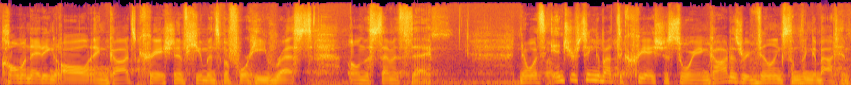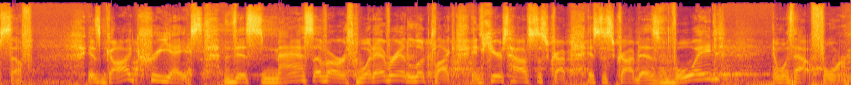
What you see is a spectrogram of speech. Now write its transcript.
culminating all in God's creation of humans before he rests on the seventh day. Now, what's interesting about the creation story, and God is revealing something about himself, is God creates this mass of earth, whatever it looked like. And here's how it's described it's described as void and without form.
